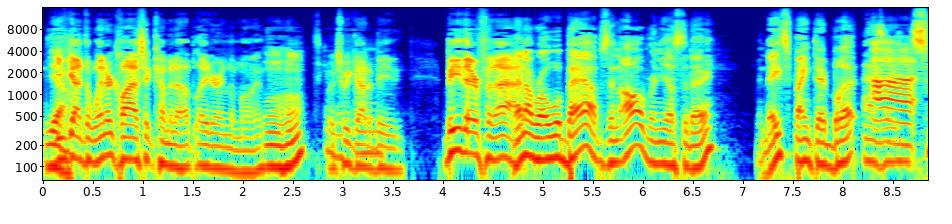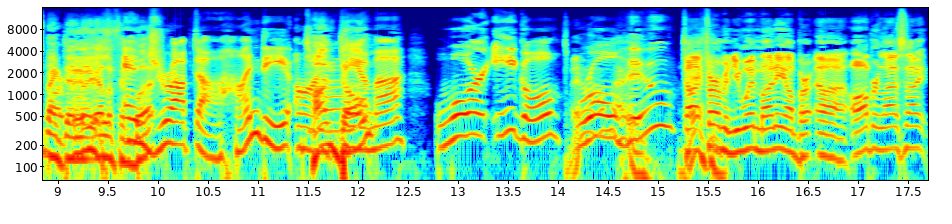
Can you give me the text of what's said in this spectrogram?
Yeah. You've got the Winter Classic coming up later in the month, mm-hmm. Which we got to be be there for that. And I rode with Babs in Auburn yesterday, and they spanked their butt. Uh, spanked that little elephant and butt. dropped a hundy on Hundo? Bama. War Eagle. Roll who? Todd Fuhrman, you win money on uh, Auburn last night.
